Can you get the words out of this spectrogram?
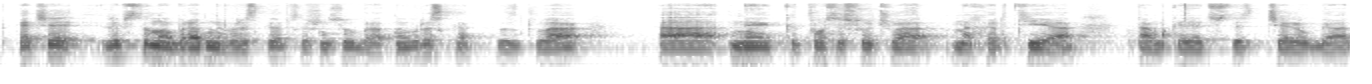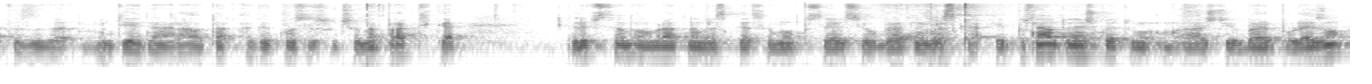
Така че липсата на обратна връзка всъщност е обратна връзка. Затова а, не какво се случва на хартия, там където сте чели обявата, за да отидете на работа, а какво се случва на практика. Липсата на обратна връзка е само по себе си обратна връзка. И последното нещо, което ще ви бъде полезно,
